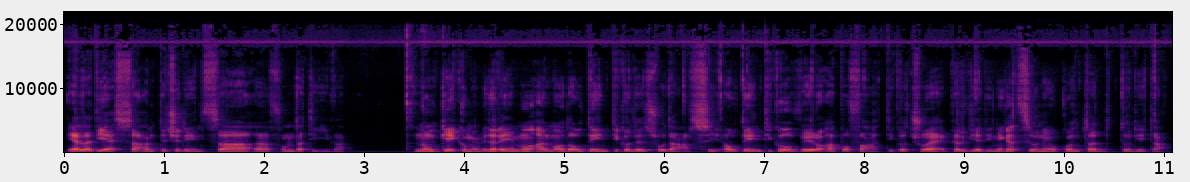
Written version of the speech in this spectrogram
e alla di essa antecedenza eh, fondativa. nonché, come vedremo, al modo autentico del suo darsi, autentico ovvero apofatico, cioè per via di negazione o contraddittorietà.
